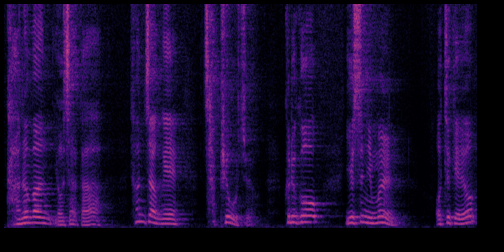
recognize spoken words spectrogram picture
가늠한 여자가 현장에 잡혀오죠. 그리고 예수님을 어떻게 해요?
